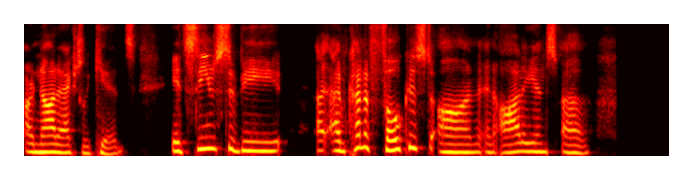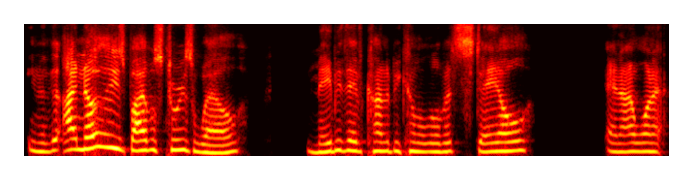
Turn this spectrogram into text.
are not actually kids. It seems to be I, am kind of focused on an audience of, you know, the, I know these Bible stories well. Maybe they've kind of become a little bit stale, and I want to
